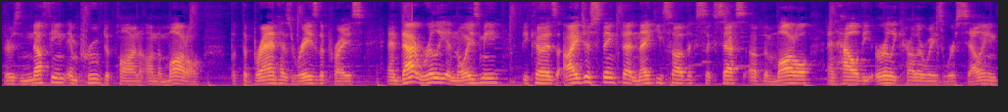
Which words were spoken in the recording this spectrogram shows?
There's nothing improved upon on the model, but the brand has raised the price and that really annoys me because I just think that Nike saw the success of the model and how the early colorways were selling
